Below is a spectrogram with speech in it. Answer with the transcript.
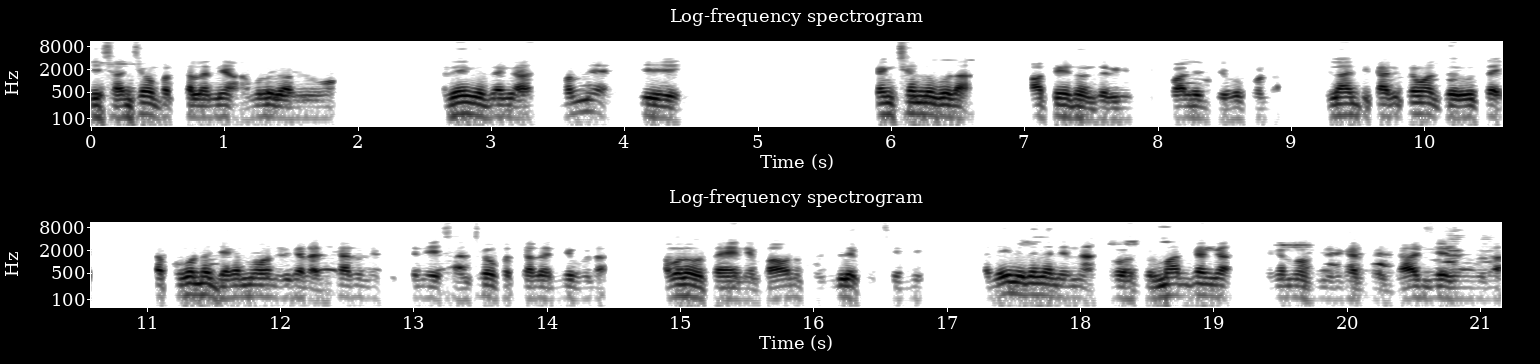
ఈ సంక్షేమ పథకాలన్నీ అమలు కావేమో అదే విధంగా మొన్నే ఈ పెన్షన్లు కూడా ఆపేయడం జరిగింది. క్వాలిటీ ఇవ్వకుండా. ఇలాంటి కార్యక్రమాలు జరుగుతాయి. తప్పకుండా జగన్మోహన్ రెడ్డి గారు అధికారంలోకి వచ్చిన ఈ సంక్షేమ పథకాలన్నీ కూడా అమలు అవుతాయనే భావన ప్రజల్లోకి వచ్చింది. అదే విధంగా నిన్న ఒక దుర్మార్గంగా జగన్మోహన్ రెడ్డి గారిపై దాడి చేయడం కూడా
